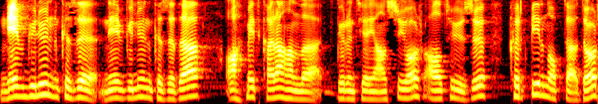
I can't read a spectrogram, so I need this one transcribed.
Nevgül'ün kızı, Nevgül'ün kızı da Ahmet Karahan'la görüntüye yansıyor. 600'ü 41.4,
